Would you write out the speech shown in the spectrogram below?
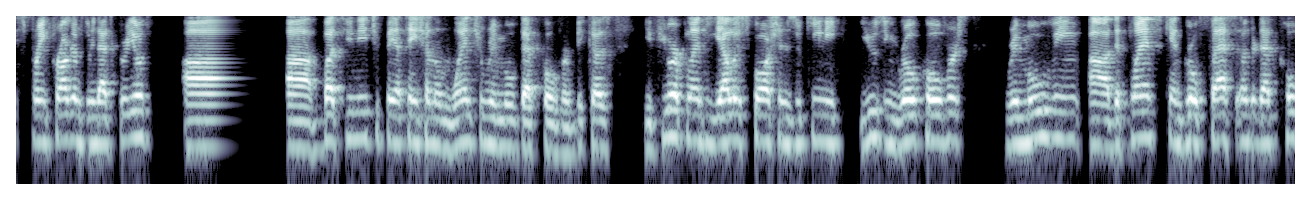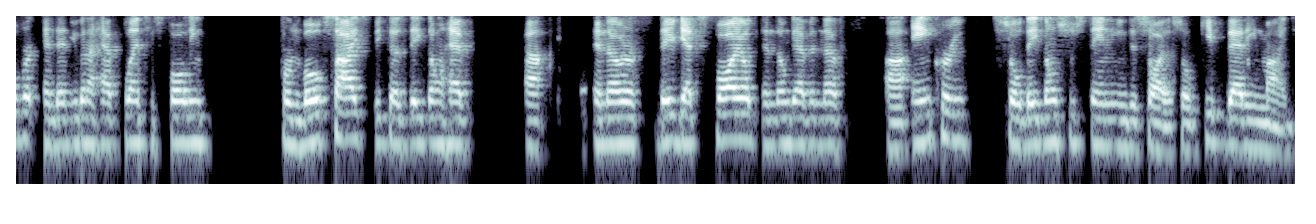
spring programs during that period. Uh, uh, but you need to pay attention on when to remove that cover because If you are planting yellow squash and zucchini using row covers, removing uh, the plants can grow fast under that cover, and then you're gonna have plantings falling from both sides because they don't have uh, enough, they get spoiled and don't have enough uh, anchoring, so they don't sustain in the soil. So keep that in mind.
